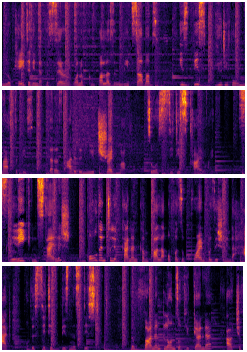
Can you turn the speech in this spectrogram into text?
Located in Nakasero, one of Kampala's elite suburbs, is this beautiful masterpiece that has added a new trademark to our city skyline. Sleek and stylish, Golden Tulip Canaan Kampala offers a prime position in the heart of the city's business district. The verdant lawns of Uganda are at your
